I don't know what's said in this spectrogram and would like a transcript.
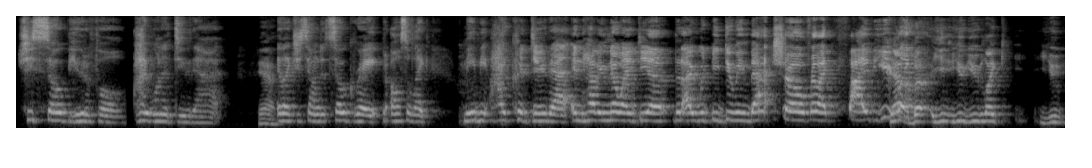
she's so beautiful i want to do that Yeah. and like she sounded so great but also like maybe i could do that and having no idea that i would be doing that show for like five years Yeah, like but you, you you like you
